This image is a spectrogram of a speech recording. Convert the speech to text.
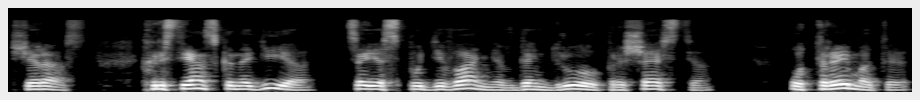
Ще раз, християнська надія це є сподівання в день другого пришестя отримати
